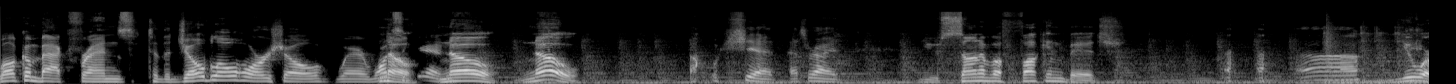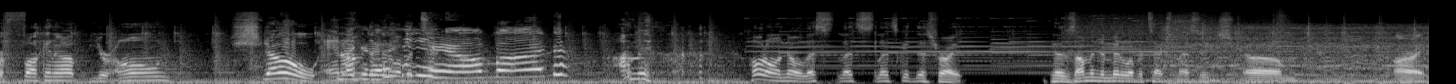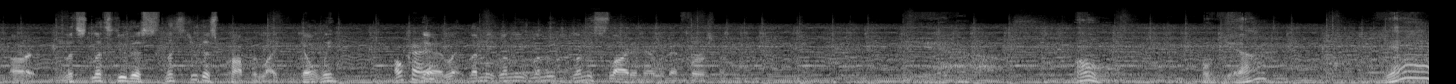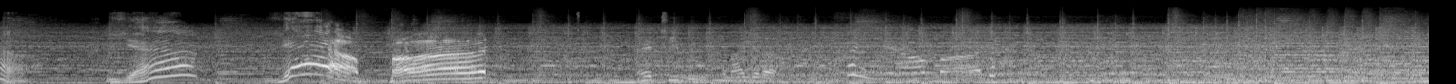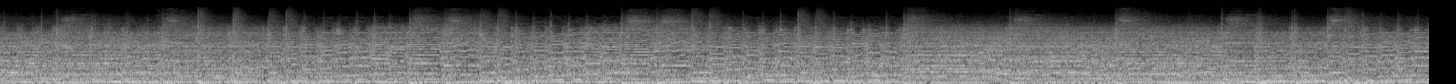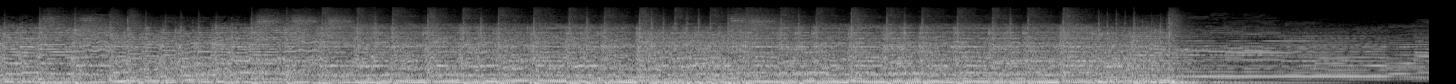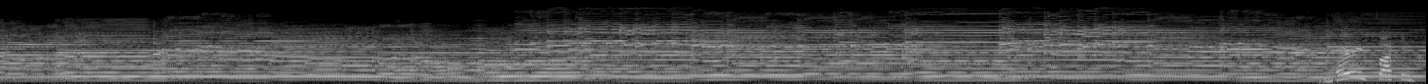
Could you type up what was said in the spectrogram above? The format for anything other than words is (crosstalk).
Welcome back, friends, to the Joe Blow Horror Show, where once no, again, no, no, (laughs) oh shit, that's right. you son of a fucking bitch. Uh, (laughs) You are fucking up your own show, and I'm in the middle of a. Te- yeah, bud. I'm in. (laughs) Hold on, no. Let's let's let's get this right, because I'm in the middle of a text message. Um. All right, all right. Let's let's do this. Let's do this proper, like, don't we? Okay. Yeah. Let, let me let me let me let me slide in there with that first one. Yeah. Oh. Oh yeah. Yeah. Yeah. Yeah, bud. Hey, T-Boo, can I get a? Yeah, bud.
